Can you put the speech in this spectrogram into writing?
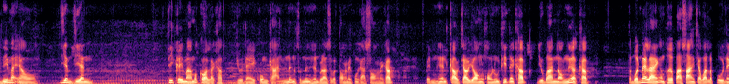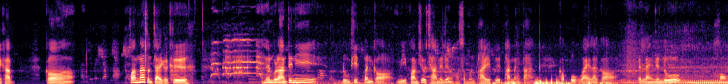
วันนี้มาแอลเยี่ยมเยียน ที่เคยมาเมื่อก่อนแล้วครับ อยู่ในโครงการนึ่งส่วนนึ่งเฮือนโบราณสปตองในโครงการสองนะครับ เป็นเฮือนเก่าเจ้ายองของลุงทิศนะครับ อยู่บ้านหนองเงือกครับตำบลแม่แรงอำเภอป่าซางจังหวัดลำพูนนะครับ ก็ความน่าสนใจก็คือเฮือนโบราณที่นี่ลุงทิศเปิ้นก็มีความเชี่ยวชาญในเรื่องของสมุนไพรพืชพันธุ์ต่างๆ ก็ปลูกไว้แล้วก็เป็นแหล่งเรียนรู้ของ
